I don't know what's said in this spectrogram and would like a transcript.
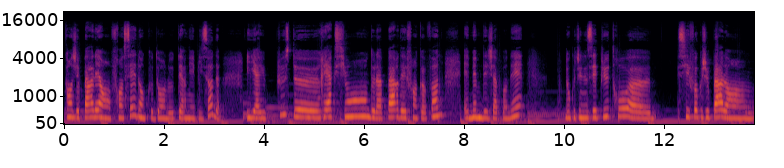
quand j'ai parlé en français, donc dans le dernier épisode, il y a eu plus de réactions de la part des francophones et même des Japonais. Donc je ne sais plus trop euh, s'il faut que je parle en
